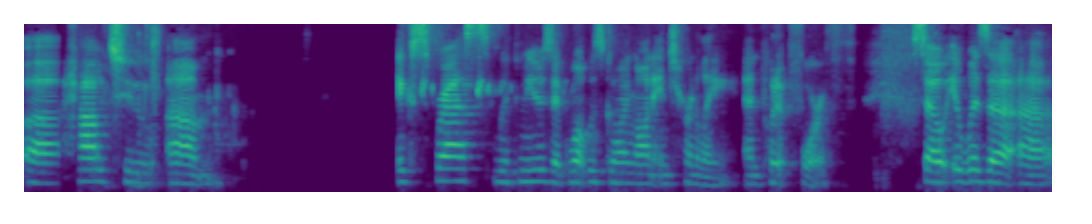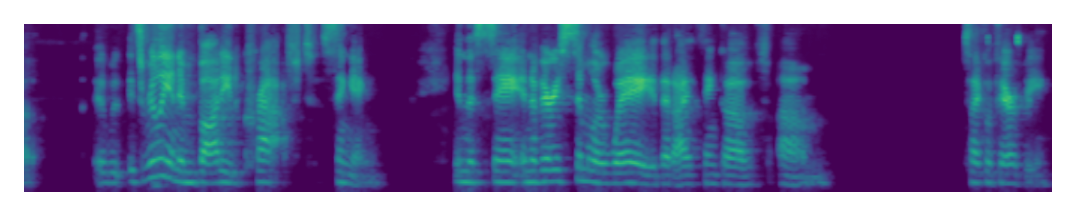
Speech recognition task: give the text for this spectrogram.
uh, how to um, express with music what was going on internally and put it forth. So it was a, it was, it's really an embodied craft, singing, in the same in a very similar way that I think of um, psychotherapy.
